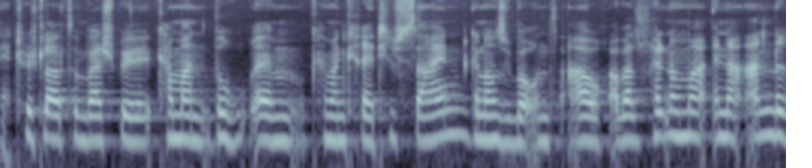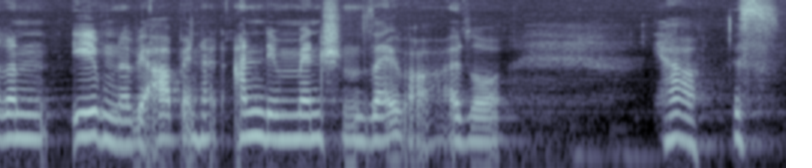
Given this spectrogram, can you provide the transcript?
der Tischler zum Beispiel, kann man, ähm, kann man kreativ sein, genauso wie bei uns auch. Aber es ist halt nochmal in einer anderen Ebene. Wir arbeiten halt an dem Menschen selber. Also ja, es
